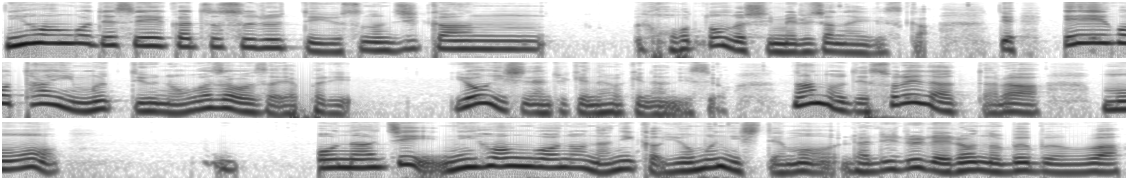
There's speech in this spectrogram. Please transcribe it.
日本語で生活するっていうその時間ほとんど占めるじゃないですか。で英語タイムっていうのをわざわざやっぱり用意しないといけないわけなんですよ。なのでそれだったらもう同じ日本語の何かを読むにしてもラリルレロの部分は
